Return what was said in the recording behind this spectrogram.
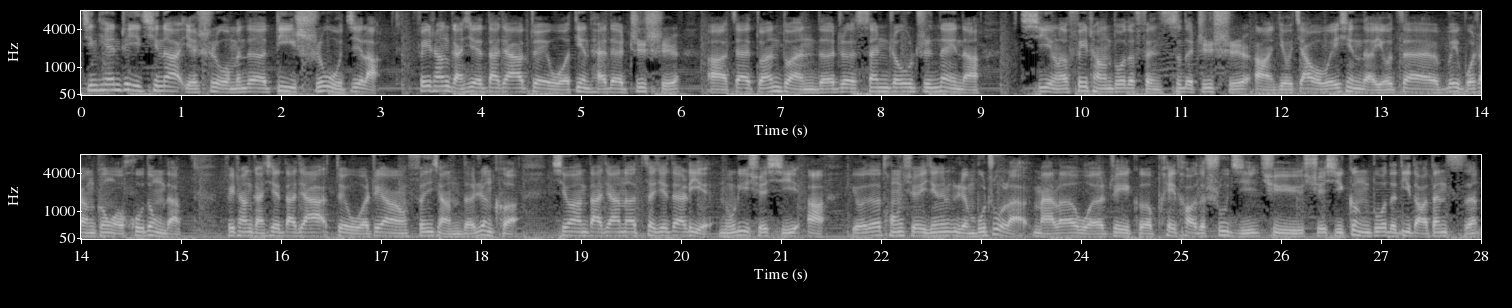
今天这一期呢也是我们的第十五季了，非常感谢大家对我电台的支持啊！在短短的这三周之内呢，吸引了非常多的粉丝的支持啊，有加我微信的，有在微博上跟我互动的。非常感谢大家对我这样分享的认可，希望大家呢再接再厉，努力学习啊！有的同学已经忍不住了，买了我这个配套的书籍去学习更多的地道单词。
